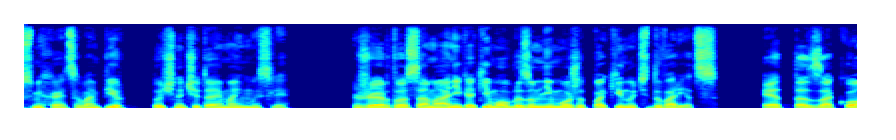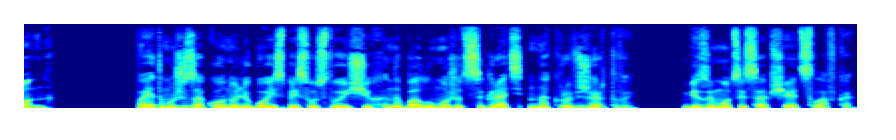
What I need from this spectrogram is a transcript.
усмехается вампир, точно читая мои мысли. «Жертва сама никаким образом не может покинуть дворец. Это закон». По этому же закону любой из присутствующих на балу может сыграть на кровь жертвы, без эмоций сообщает Славка.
